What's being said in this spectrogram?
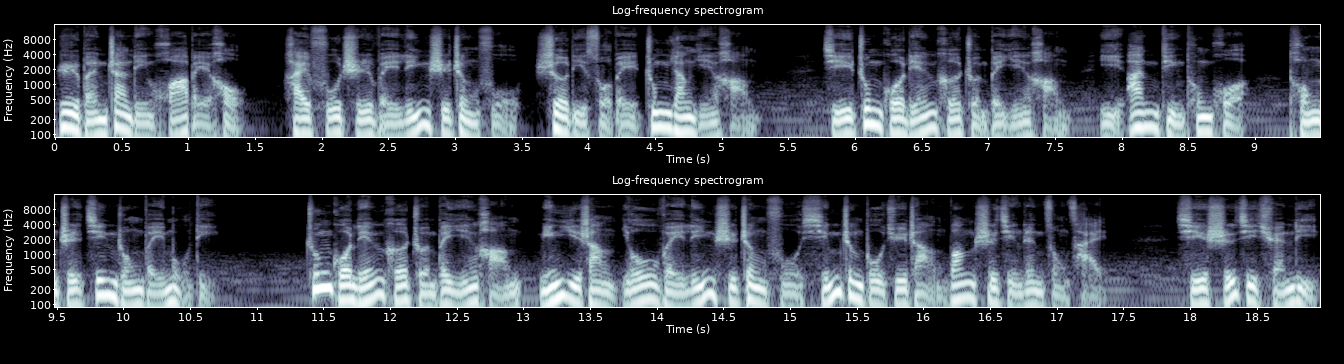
日本占领华北后，还扶持伪临时政府设立所谓中央银行及中国联合准备银行，以安定通货、统治金融为目的。中国联合准备银行名义上由伪临时政府行政部局长汪石景任总裁，其实际权力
